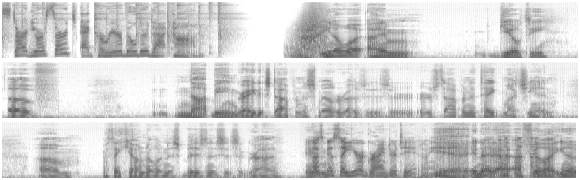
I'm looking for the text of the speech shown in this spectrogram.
Start your search at careerbuilder.com. You know what? I'm guilty of n- not being great at stopping to smell the roses or, or stopping to take much in. Um, I think y'all know in this business it's a grind. I was going to say you're a grinder too. Man. yeah, and I, I- I feel like you know,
